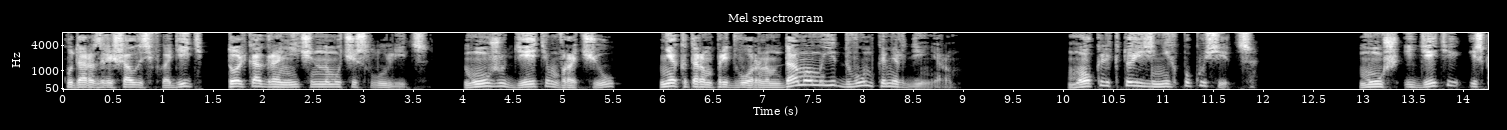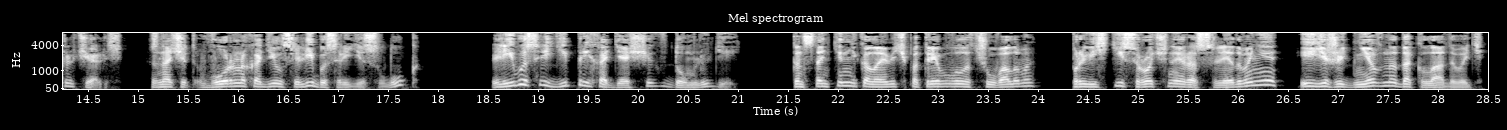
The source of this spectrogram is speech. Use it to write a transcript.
куда разрешалось входить только ограниченному числу лиц — мужу, детям, врачу, некоторым придворным дамам и двум камердинерам. Мог ли кто из них покуситься? Муж и дети исключались. Значит, вор находился либо среди слуг, либо среди приходящих в дом людей. Константин Николаевич потребовал от Шувалова провести срочное расследование и ежедневно докладывать,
